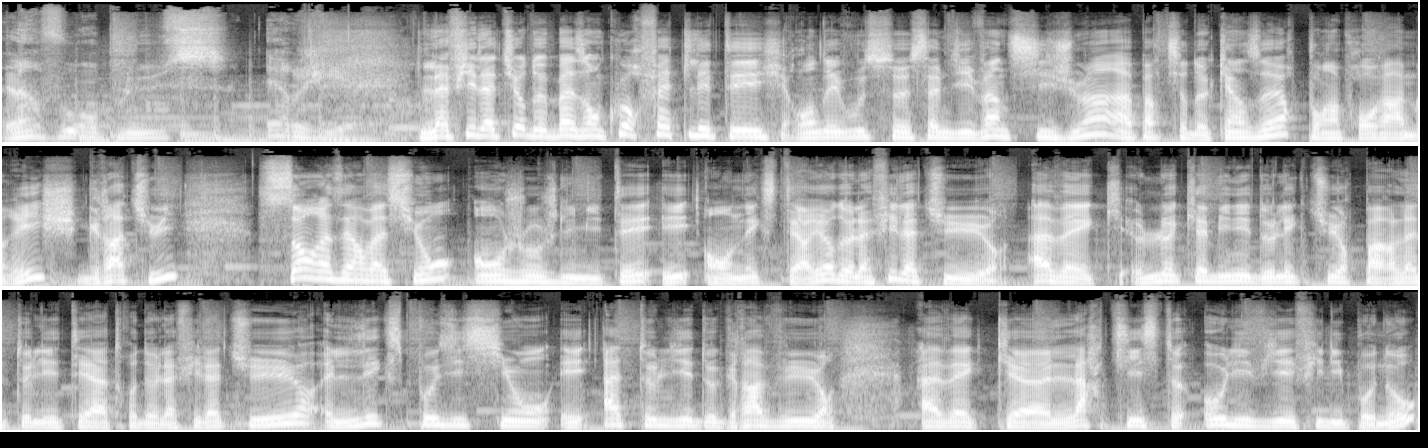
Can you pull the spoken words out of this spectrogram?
L'info en plus, RJR. La filature de Bazancourt fête l'été. Rendez-vous ce samedi 26 juin à partir de 15h pour un programme riche, gratuit, sans réservation, en jauge limitée et en extérieur de la filature. Avec le cabinet de lecture par l'atelier théâtre de la filature, l'exposition et atelier de gravure avec euh, l'artiste Olivier Filippono,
